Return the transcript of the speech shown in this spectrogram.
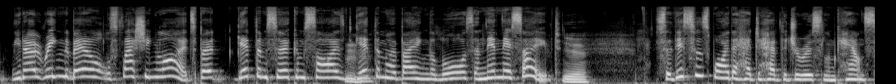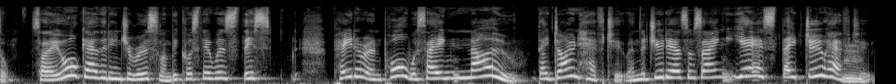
you know, ring the bells, flashing lights, but get them circumcised, Mm-hmm. get them obeying the laws, and then they're saved. yeah. So this is why they had to have the Jerusalem Council. So they all gathered in Jerusalem because there was this. Peter and Paul were saying no, they don't have to, and the Judaizers were saying yes, they do have to.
